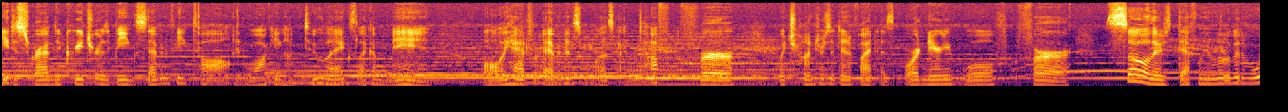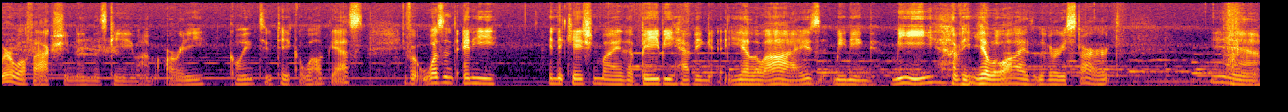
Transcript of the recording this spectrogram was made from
He described the creature as being seven feet tall and walking on two legs like a man. All he had for evidence was a tough fur, which hunters identified as ordinary wolf fur. So there's definitely a little bit of werewolf action in this game. I'm already going to take a wild guess. If it wasn't any indication by the baby having yellow eyes, meaning me having yellow eyes at the very start. Yeah.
